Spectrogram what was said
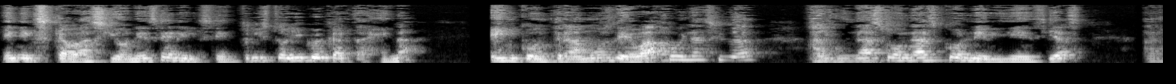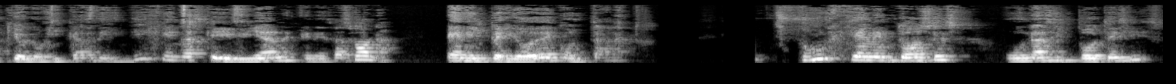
en excavaciones en el centro histórico de Cartagena encontramos debajo de la ciudad algunas zonas con evidencias arqueológicas de indígenas que vivían en esa zona en el periodo de contacto. Surgen entonces unas hipótesis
